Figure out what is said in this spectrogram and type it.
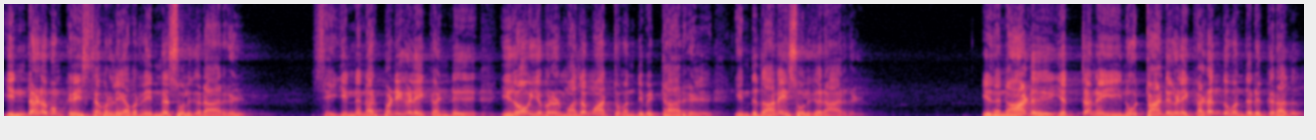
இன்றளவும் கிறிஸ்தவர்களை அவர்கள் என்ன சொல்கிறார்கள்? செய்கின்ற நற்பணிகளை கண்டு இதோ இவர்கள் மதமாற்று வந்து விட்டார்கள் என்றுதானே சொல்கிறார்கள். இந்த நாடு எத்தனை நூற்றாண்டுகளை கடந்து வந்திருக்கிறது?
